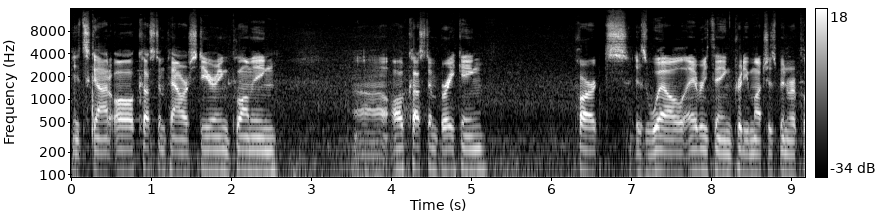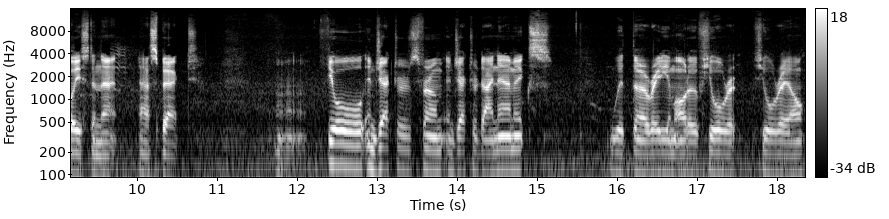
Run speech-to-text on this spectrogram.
It's got all custom power steering, plumbing, uh, all custom braking parts as well. Everything pretty much has been replaced in that aspect. Uh, fuel injectors from Injector Dynamics with the Radium Auto fuel, fuel rail.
